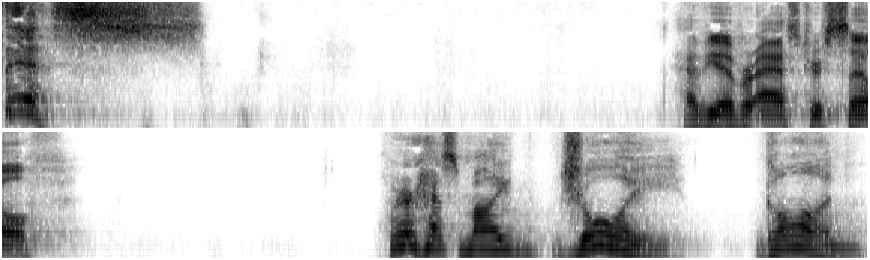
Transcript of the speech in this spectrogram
this? Have you ever asked yourself, where has my joy gone?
